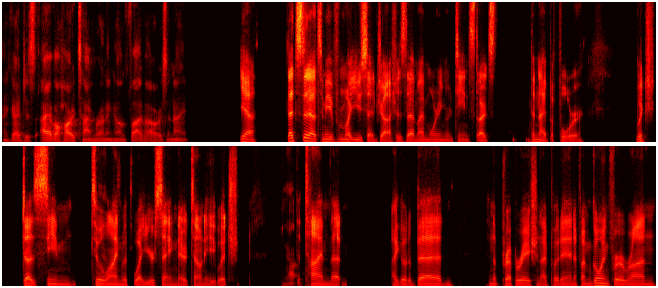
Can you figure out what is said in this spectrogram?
Like I just I have a hard time running on five hours a night. Yeah. That stood out to me from what you said, Josh, is that my morning routine starts the night before, which does seem to align with what you're saying there, Tony, which Yeah. the time that I go to bed and the preparation I put in. If I'm going for a run,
